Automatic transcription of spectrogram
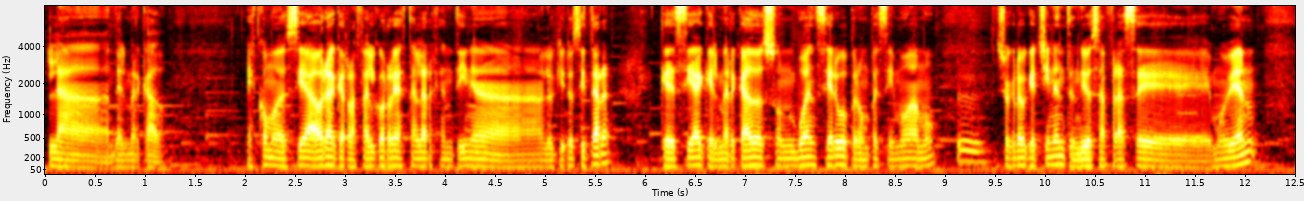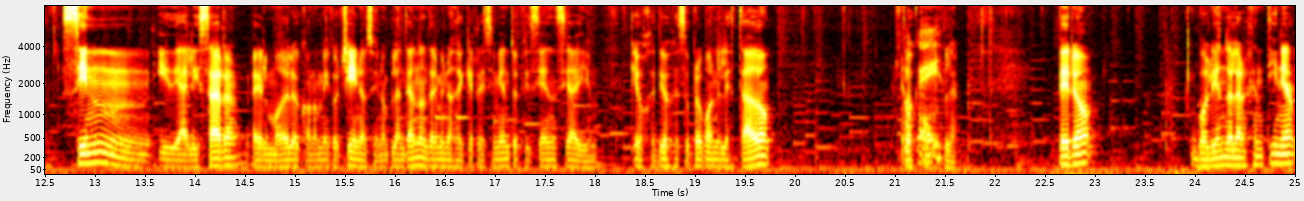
la, del mercado. Es como decía ahora que Rafael Correa está en la Argentina, lo quiero citar, que decía que el mercado es un buen siervo pero un pésimo amo. Mm. Yo creo que China entendió esa frase muy bien sin idealizar el modelo económico chino, sino planteando en términos de crecimiento, eficiencia y, objetivos que se propone el Estado, los cumple. Pero, volviendo a la Argentina,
